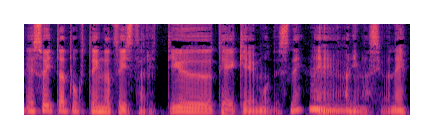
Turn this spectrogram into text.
うん、えそういった特典がついてたりっていう提携もですね、えー、ありますよね。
